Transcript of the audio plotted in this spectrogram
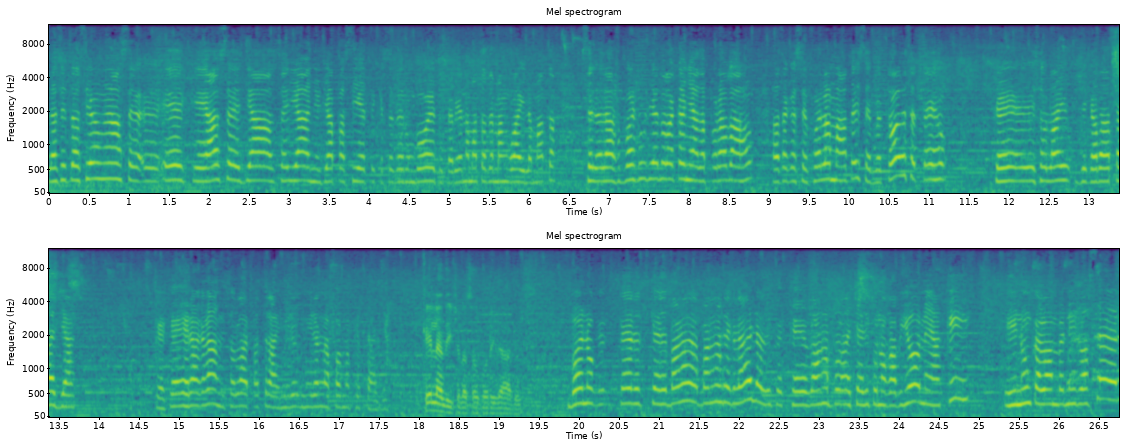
La situación hace, eh, es que hace ya seis años, ya para siete, que se derrumbó esto, que había una mata de mango ahí, la mata se la fue subiendo la cañada por abajo hasta que se fue la mata y se fue todo ese tejo que el solar llegaba hasta allá, que, era grande el solar para atrás, miren, miren, la forma que está allá. ¿Qué le han dicho las autoridades? Bueno, que, van, a, van a arreglarle, que, que van a echar unos aviones aquí y nunca lo han venido a hacer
